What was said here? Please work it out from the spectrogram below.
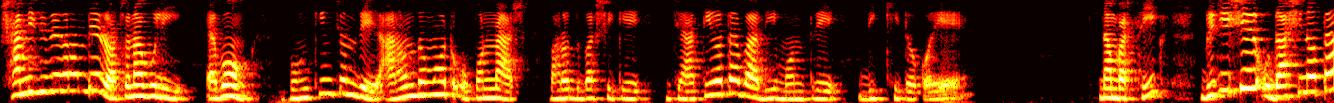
স্বামী বিবেকানন্দের রচনাবলী এবং বঙ্কিমচন্দ্রের আনন্দমঠ উপন্যাস ভারতবাসীকে জাতীয়তাবাদী মন্ত্রে দীক্ষিত করে। নাম্বার সিক্স ব্রিটিশের উদাসীনতা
